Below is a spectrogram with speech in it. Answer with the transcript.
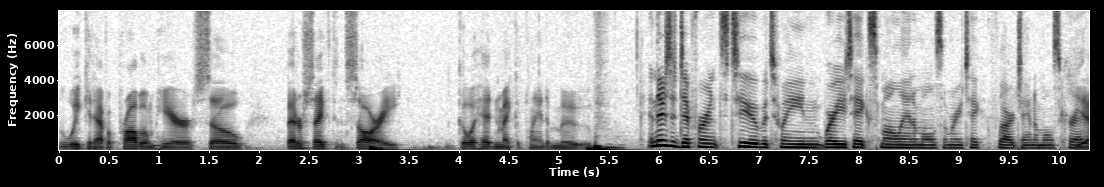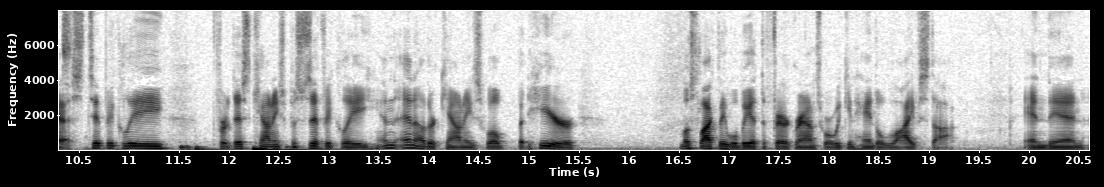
we could have a problem here. So better safe than sorry. Go ahead and make a plan to move." Mm-hmm. And there's a difference too between where you take small animals and where you take large animals, correct? Yes, typically for this county specifically, and, and other counties, well, but here, most likely we'll be at the fairgrounds where we can handle livestock. And then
